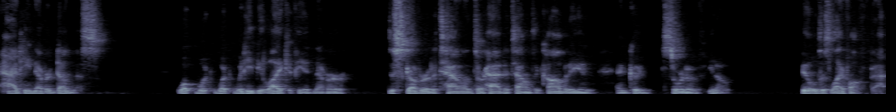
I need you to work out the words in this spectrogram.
had he never done this? What what what would he be like if he had never discovered a talent or had a talent in comedy and and could sort of, you know, build his life off of that?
